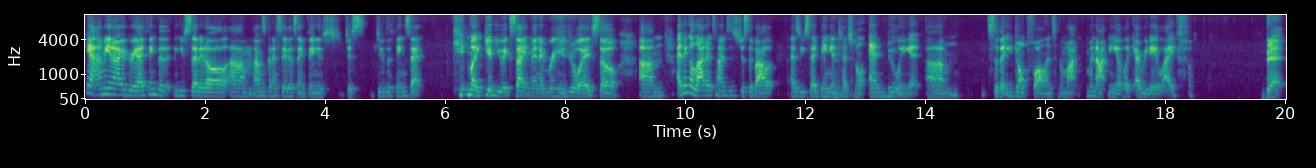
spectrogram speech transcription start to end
Yeah, I mean, I agree. I think that you said it all. Um, I was gonna say the same thing. Is just do the things that keep, like give you excitement and bring you joy. So um, I think a lot of times it's just about, as you said, being intentional and doing it, um, so that you don't fall into the mon- monotony of like everyday life. Bet.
